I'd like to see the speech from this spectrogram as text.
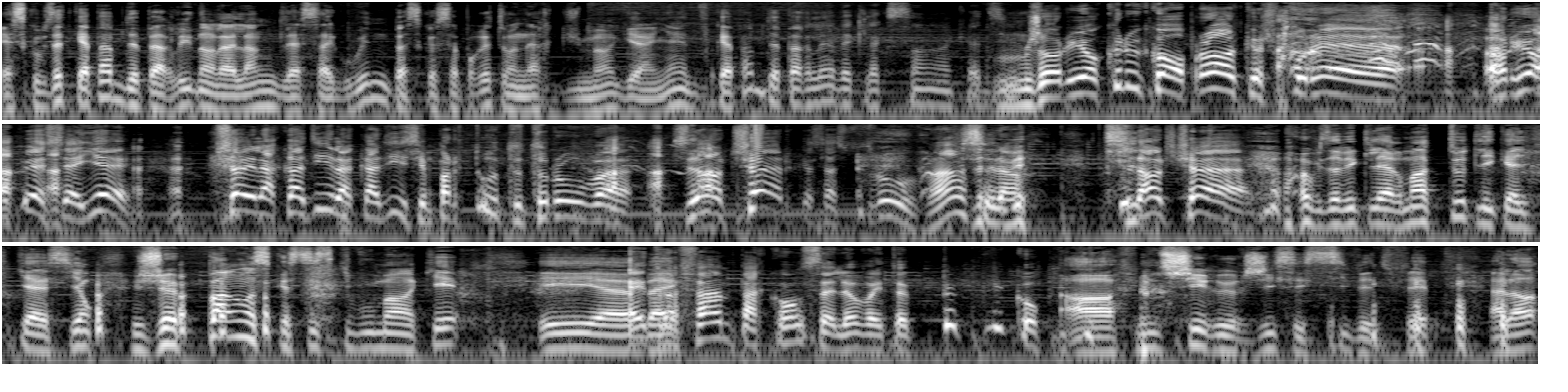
Est-ce que vous êtes capable de parler dans la langue de la Sagouine? Parce que ça pourrait être un argument gagnant. Êtes-vous capable de parler avec l'accent acadien? J'aurais cru comprendre que je pourrais. J'aurais pu essayer. Sais, l'Acadie, l'Acadie, c'est partout. Tu trouves. euh, C'est dans le chair que ça se trouve. Hein? Le chair. Ah, Vous avez clairement toutes les qualifications. Je pense que c'est ce qui vous manquait. Et, euh, Être ben, femme, par contre, celle-là va être un peu plus compliqué. Ah, une chirurgie, c'est si vite fait. Alors,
